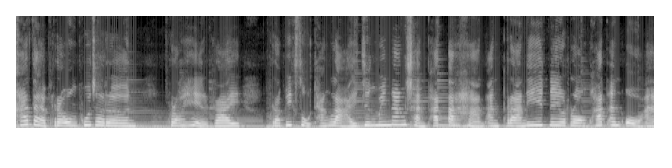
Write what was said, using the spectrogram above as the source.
ข้าแต่พระองค์ผู้เจริญ เพราะเหตุไรพระภิกษุทั้งหลายจึงไม่นั่งฉันพัตตาหารอันปราณีตในโรงพัดอันโออา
